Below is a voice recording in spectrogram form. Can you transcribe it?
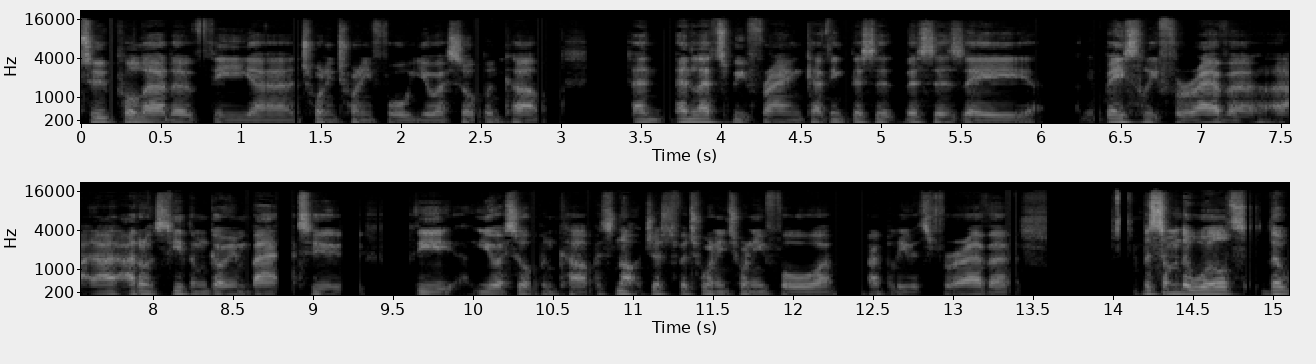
to pull out of the uh, 2024 U.S. Open Cup. And and let's be frank, I think this is this is a basically forever. I, I don't see them going back to the U.S. Open Cup. It's not just for 2024. I believe it's forever. But some of the words, the,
